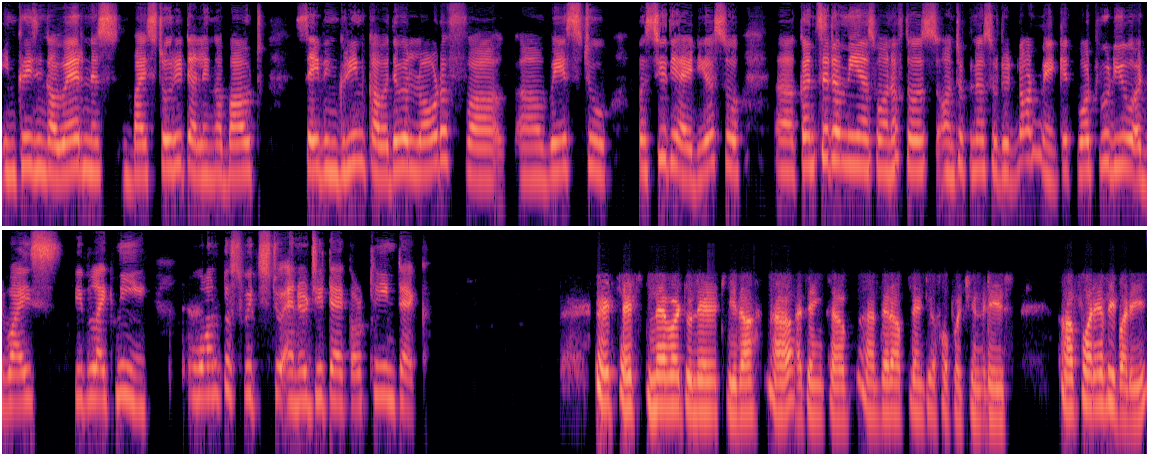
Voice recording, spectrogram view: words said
increasing awareness by storytelling about saving green cover there were a lot of uh, uh, ways to pursue the idea so consider me as one of those entrepreneurs who did not make it what would you advise people like me want to switch to energy tech or clean tech it's it's never too late Vida. Uh, i think uh, there are plenty of opportunities for everybody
